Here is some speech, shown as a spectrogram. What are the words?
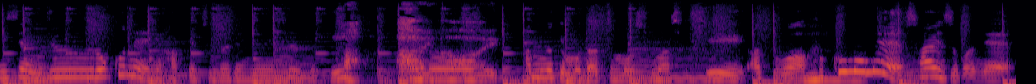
2016年に白血病で入院する時あ、はいはい。髪の毛も脱毛しますし、あとはうん服のね、サイズがね、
